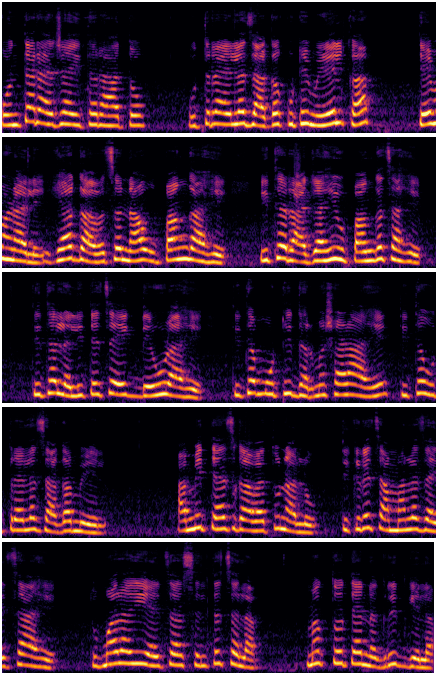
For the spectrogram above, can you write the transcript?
कोणता राजा इथं राहतो? उतरायला जागा कुठे मिळेल का? ते म्हणाले ह्या गावाचं नाव उपांग आहे. इथं राजाही उपांगच आहे. तिथं ललितेचं एक देऊळ आहे. तिथं मोठी धर्मशाळा आहे. तिथं उतरायला जागा मिळेल. आम्ही त्याच गावातून आलो. तिकडेच आम्हाला जायचं आहे. तुम्हालाही यायचं असेल तर चला. मग तो त्या नगरीत गेला.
